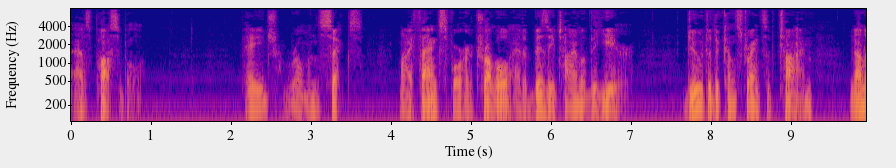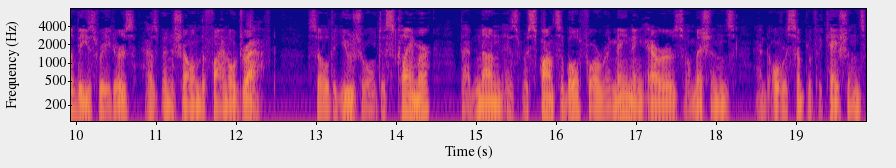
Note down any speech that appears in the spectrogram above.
as possible page Romans 6. My thanks for her trouble at a busy time of the year. Due to the constraints of time, none of these readers has been shown the final draft, so the usual disclaimer that none is responsible for remaining errors, omissions, and oversimplifications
